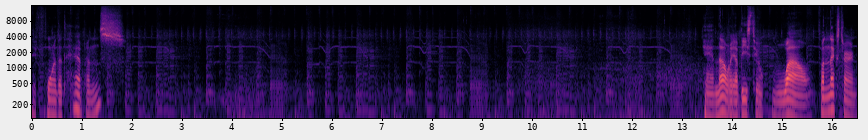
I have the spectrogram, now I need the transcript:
before that happens. And now we have these two. Wow. For next turn.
